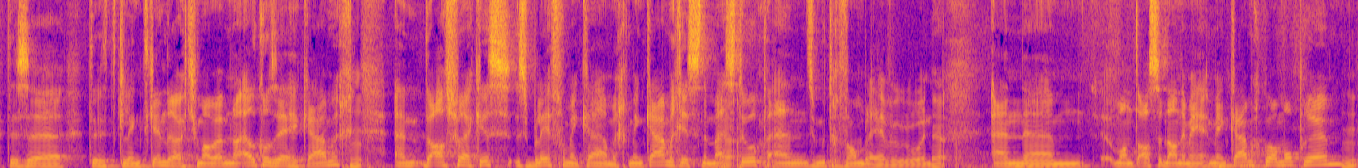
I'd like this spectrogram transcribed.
het, is, eh, het, klinkt kinderachtig, maar we hebben nou elk onze eigen kamer. En de afspraak is, ze blijft voor mijn kamer. Mijn kamer is een mesthoop en ze moet ervan blijven gewoon. Ja. En, ehm, want als ze dan in mijn, mijn kamer kwam opruimen,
